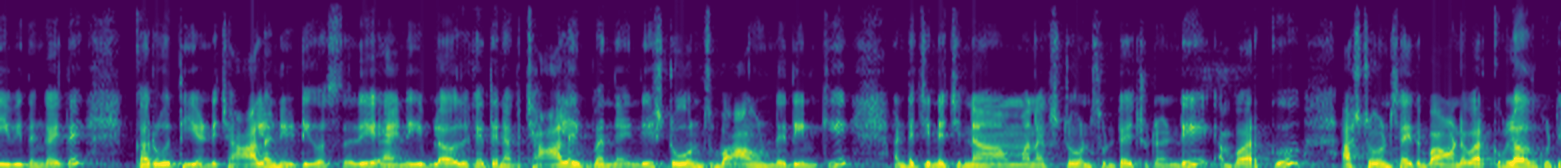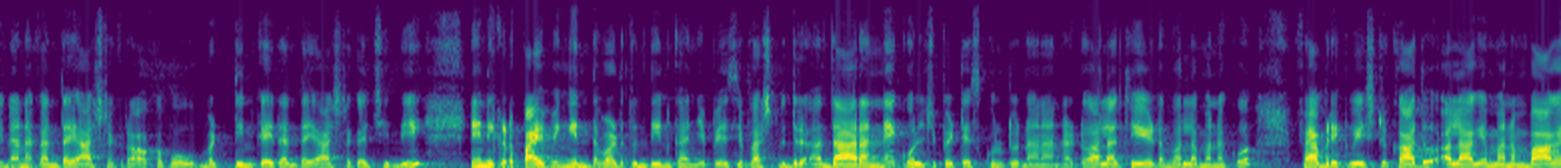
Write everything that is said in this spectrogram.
ఈ విధంగా అయితే కరువు తీయండి. చాలా నీట్గా వస్తుంది. అండ్ ఈ బ్లౌజ్కి అయితే నాకు చాలా ఇబ్బంది అయింది. స్టోన్స్ బాగుండే దీనికి. అంటే చిన్న చిన్న మనకు స్టోన్స్ ఉంటాయి చూడండి వర్క్. ఆ స్టోన్స్ అయితే బాగుండే. వర్క్ బ్లౌజ్ కుట్టినా నాకు అంత యాస్టక్ రాకపోవు బట్ దీనికైతే అంత యాస్టక్ వచ్చింది. నేను ఇక్కడ పైపింగ్ ఎంత పడుతుంది దీనికి అని చెప్పేసి ఫస్ట్ దారాన్నే కొలిచి పెట్టేసుకుంటున్నాను అన్నట్టు అలా చేయడం వల్ల మనకు ఫ్యాబ్రిక్ వేస్ట్ కాదు. అలాగే మనం బాగా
